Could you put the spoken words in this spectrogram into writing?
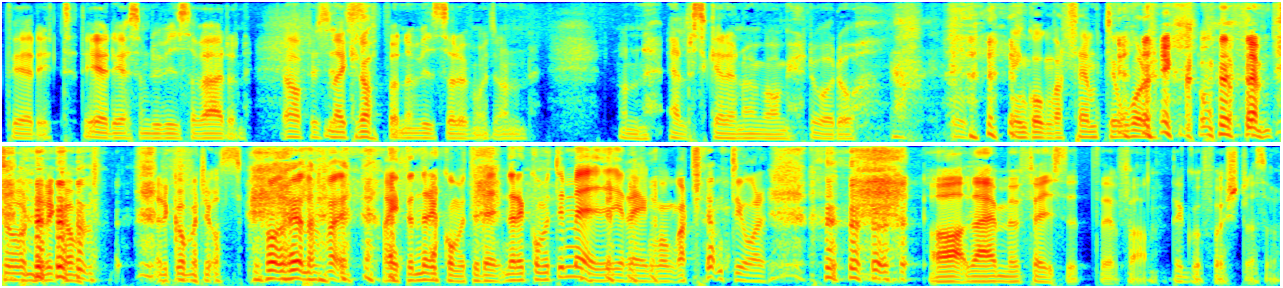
det är ditt. Det är det som du visar världen. Ja, precis. När kroppen den visar du mot någon, någon älskare någon gång då och då. En gång vart 50 år. En gång var 50 år när det, kom, när det kommer till oss. Ja, i alla fall. ja, inte när det kommer till dig. När det kommer till mig är det en gång vart 50 år. Ja, nej men facet, eh, fan, det går först alltså.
